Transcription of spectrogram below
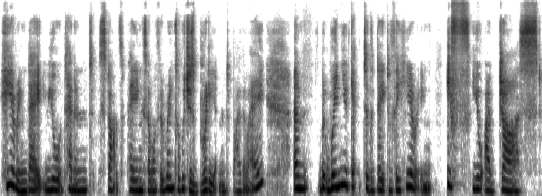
hearing date, your tenant starts paying some of the rental, which is brilliant, by the way. Um, but when you get to the date of the hearing, if you are just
